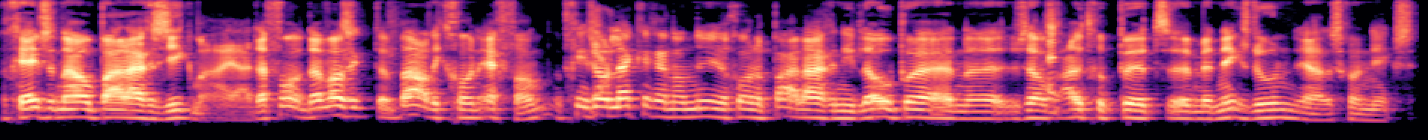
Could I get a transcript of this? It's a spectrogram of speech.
Wat geeft het nou een paar dagen ziek? Maar ja, daar, daar, was ik, daar baalde ik gewoon echt van. Het ging zo lekker en dan nu gewoon een paar dagen niet lopen en uh, zelfs uitgeput uh, met niks doen. Ja, dat is gewoon niks.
